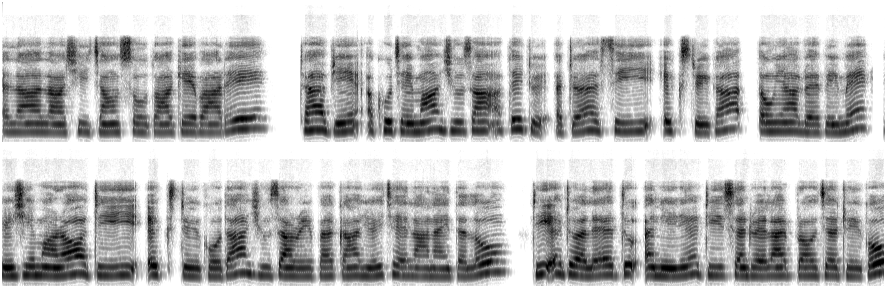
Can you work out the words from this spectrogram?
အလားအလာရှိကြောင်းဆိုသွားခဲ့ပါတယ်။ဒါအပြင်အခုချိန်မှာ user အသစ်တွေအတွက် CEX တွေက300လွယ်ပေမဲ့ရွေးရှင်မှာတော့ DEX တွေကိုသာ user တွေဘက်ကရွေးချယ်လာနိုင်တယ်လို့ ဒီအတွက်လည်းသူအနေနဲ့ decentralized project တွေကို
